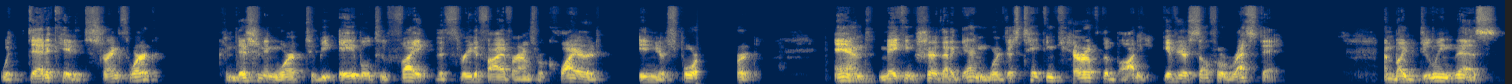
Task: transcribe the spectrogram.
with dedicated strength work conditioning work to be able to fight the three to five rounds required in your sport and making sure that again we're just taking care of the body. Give yourself a rest day. And by doing this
